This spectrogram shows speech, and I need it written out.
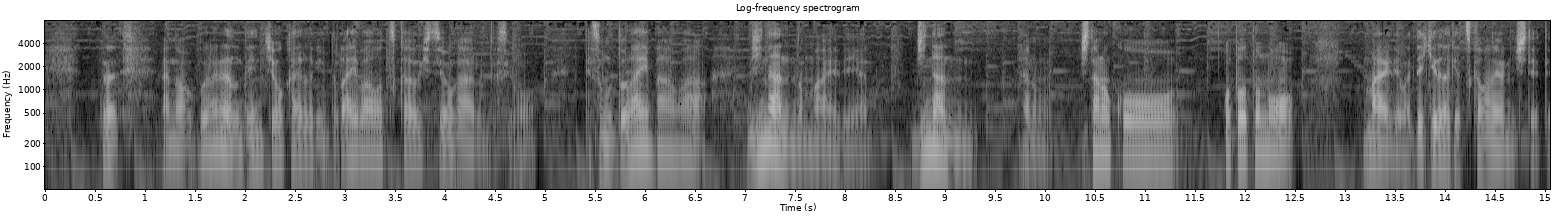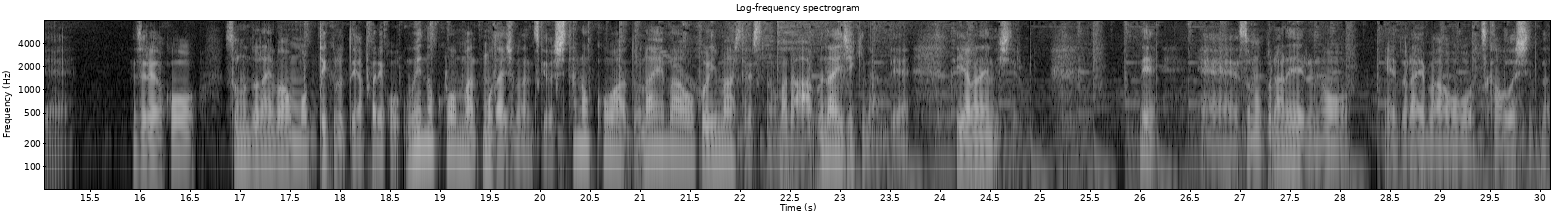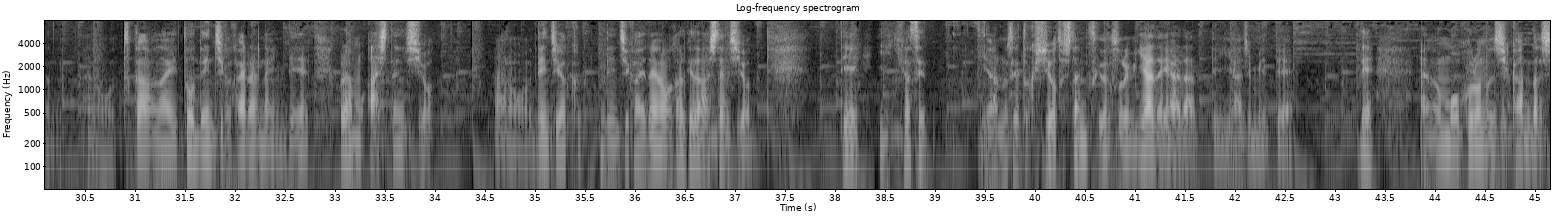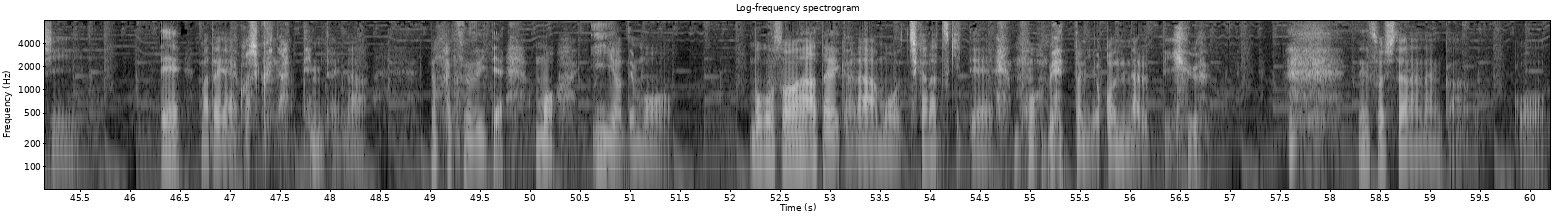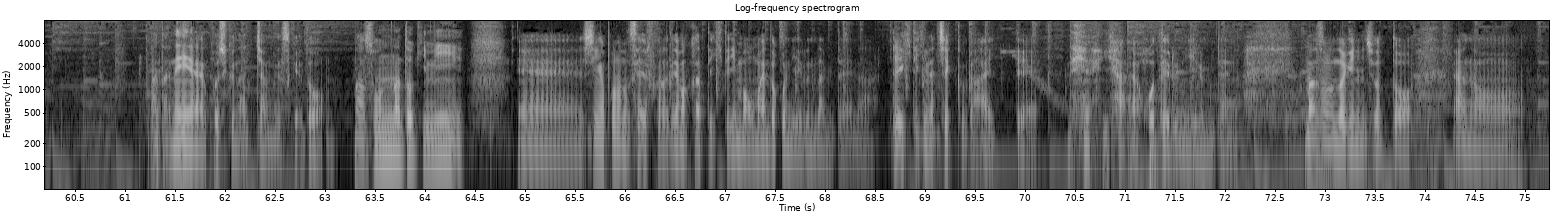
ただあのプラレールの電池を変える時にドライバーを使う必要があるんですよ。でそのドライバーは次男の前でや次男あの下の子弟の前ではできるだけ使わないようにしててそれはこうそのドライバーを持ってくるとやっぱりこう上の子はまもう大丈夫なんですけど下の子はドライバーを振り回したりするのがまだ危ない時期なんでやらないようにしてる。で、えー、そのプラレールのドライバーを使おうとしてたあの使わないと電池が変えられないんでこれはもう明日にしよう。あの電池が電池変えたいのは分かるけど明日にしよう。って言い聞かせあの説得しようとしたんですけどそれ嫌だ嫌だって言い始めて。であのもう風呂の時間だしでまたややこしくなってみたいな のが続いてもういいよってもう僕もその辺りからもう力尽きて もうベッドに横になるっていう。でそしたらなんかこうまたねややこしくなっちゃうんですけどまあそんな時に、えー、シンガポールの政府から電話かかってきて今お前どこにいるんだみたいな定期的なチェックが入ってでいやホテルにいるみたいな。まあその時にちょっとあのー、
